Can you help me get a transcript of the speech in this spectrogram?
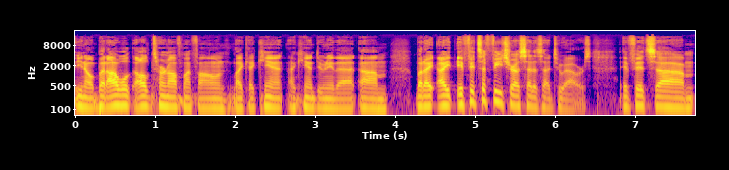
you know, but I will I'll turn off my phone. Like I can't I can't do any of that. Um, but I, I if it's a feature, I set aside two hours. If it's um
